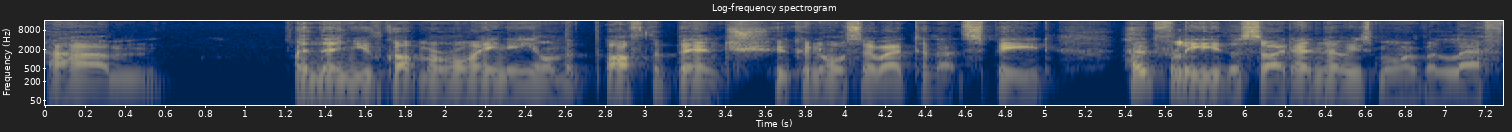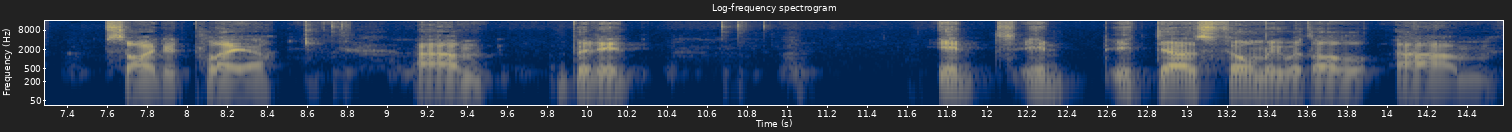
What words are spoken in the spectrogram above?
Um, and then you've got Mulraney on the off the bench who can also add to that speed. Hopefully either side. I know he's more of a left-sided player, um, but it it it it does fill me with a. Um,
